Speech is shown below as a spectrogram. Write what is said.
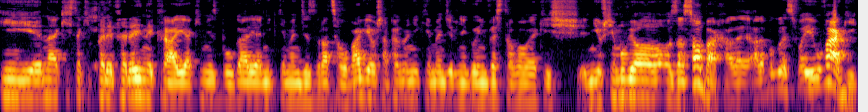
i na jakiś taki peryferyjny kraj, jakim jest Bułgaria, nikt nie będzie zwracał uwagi, już na pewno nikt nie będzie w niego inwestował jakieś, już nie mówię o, o zasobach, ale, ale w ogóle swojej uwagi.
